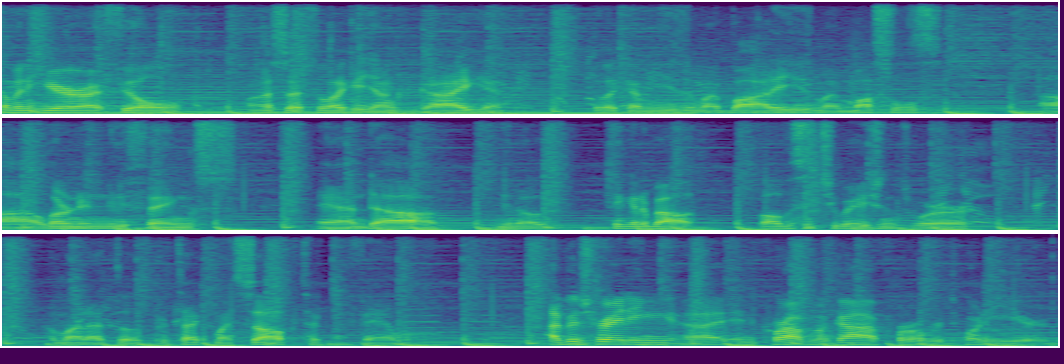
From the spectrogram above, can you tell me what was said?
Coming here, I feel, honestly, I feel like a younger guy again. I feel like I'm using my body, using my muscles, uh, learning new things, and, uh, you know, thinking about all the situations where I might have to protect myself, protect my family. I've been training uh, in Krav Maga for over 20 years,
